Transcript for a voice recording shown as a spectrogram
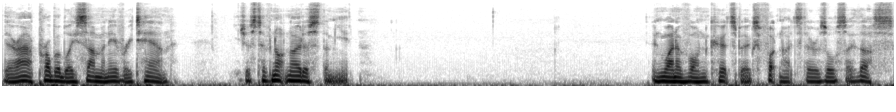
There are probably some in every town. You just have not noticed them yet. In one of von Kurtzberg's footnotes, there is also this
